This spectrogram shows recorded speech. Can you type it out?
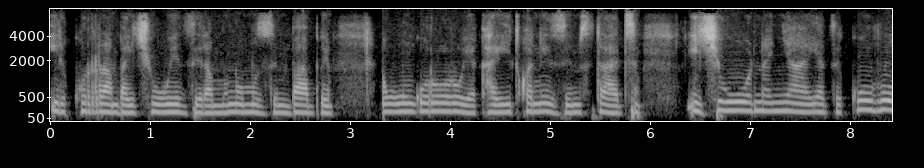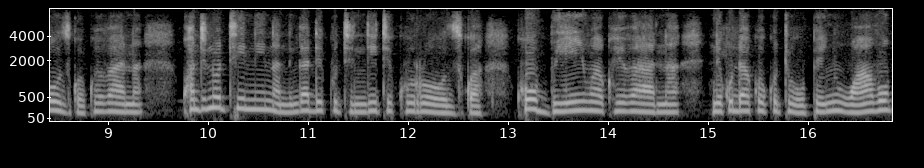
iri kuramba ichiwedzera muno muzimbabwe. Ongororo yakaitwa nezimstat ichiona nyaya dzekurodzwa kwevana. Kwandinoti inini handingadi kuti nditi kurodzwa kubhinywa kwevana nekuda kwekuti upenyu hwavo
